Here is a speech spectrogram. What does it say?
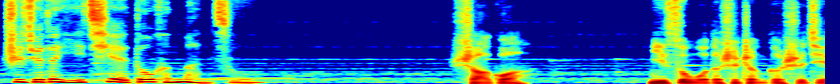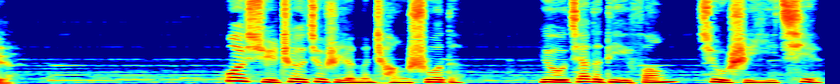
只觉得一切都很满足。傻瓜，你送我的是整个世界。或许这就是人们常说的，有家的地方就是一切。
